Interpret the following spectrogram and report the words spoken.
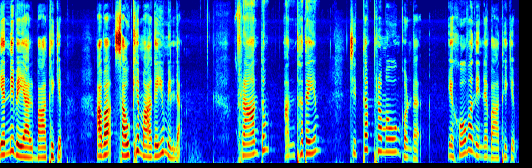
എന്നിവയാൽ ബാധിക്കും. അവ സൗഖ്യമാകയുമില്ല. ഭ്രാന്തും അന്ധതയും ചിത്തഭ്രമവും കൊണ്ട് യഹോവ നിന്നെ ബാധിക്കും.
